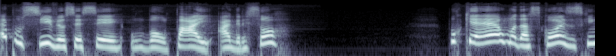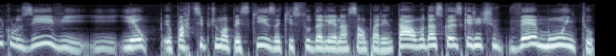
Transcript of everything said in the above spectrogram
é possível você ser um bom pai agressor? Porque é uma das coisas que, inclusive, e, e, eu, eu participo de uma pesquisa que estuda alienação parental, uma das coisas que a gente vê muito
